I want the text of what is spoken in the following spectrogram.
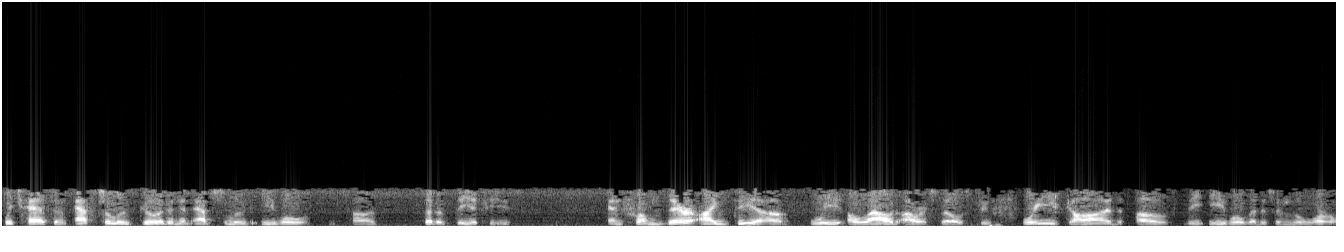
which has an absolute good and an absolute evil uh, set of deities. And from their idea, we allowed ourselves to free God of the evil that is in the world.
